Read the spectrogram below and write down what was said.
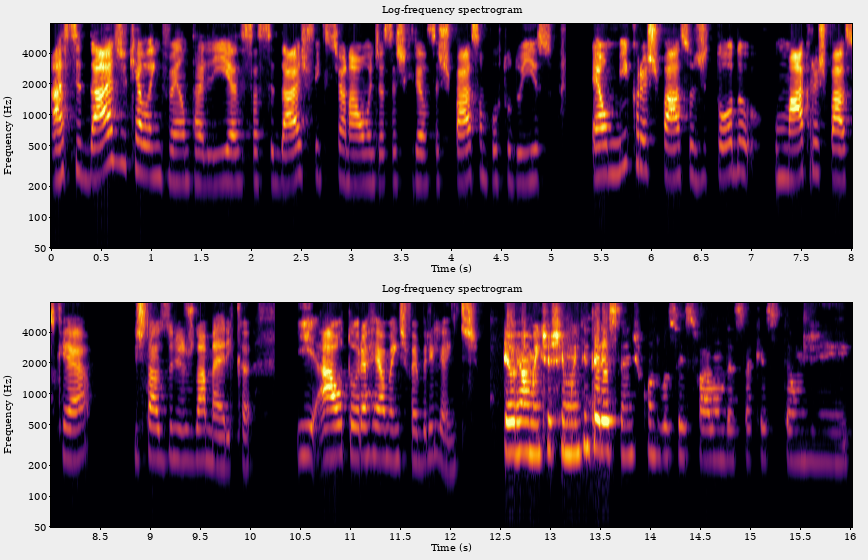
a cidade que ela inventa ali, essa cidade ficcional onde essas crianças passam por tudo isso, é um microespaço de todo o macroespaço que é Estados Unidos da América. E a autora realmente foi brilhante. Eu realmente achei muito interessante quando vocês falam dessa questão de,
